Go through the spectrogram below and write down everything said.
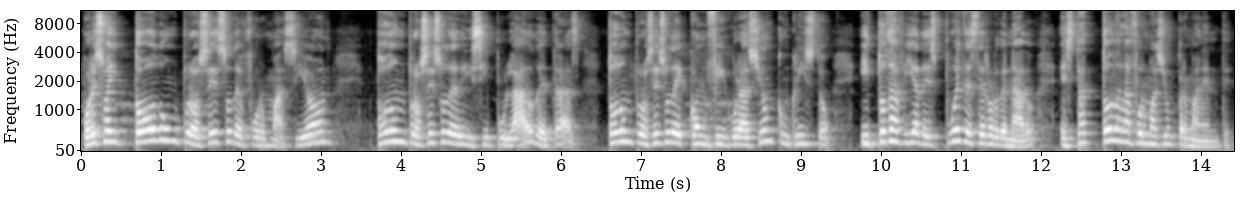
Por eso hay todo un proceso de formación, todo un proceso de discipulado detrás, todo un proceso de configuración con Cristo y todavía después de ser ordenado está toda la formación permanente.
